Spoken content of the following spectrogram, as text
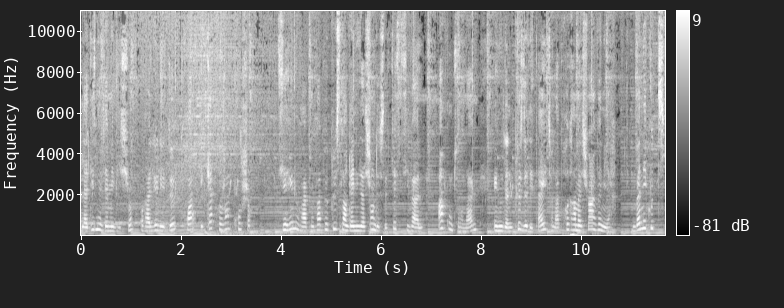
La 19e édition aura lieu les 2, 3 et 4 juin prochains. Thierry nous raconte un peu plus l'organisation de ce festival incontournable et nous donne plus de détails sur la programmation à venir. Bonne écoute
